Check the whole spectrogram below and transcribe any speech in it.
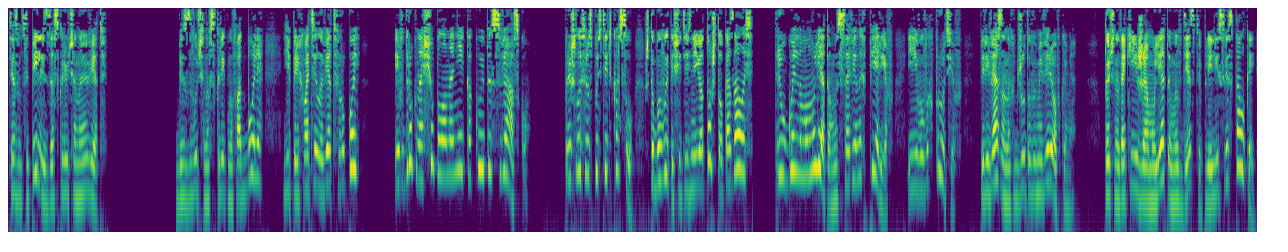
Те зацепились за скрюченную ветвь. Беззвучно вскрикнув от боли, я перехватила ветвь рукой и вдруг нащупала на ней какую-то связку. Пришлось распустить косу, чтобы вытащить из нее то, что оказалось треугольным амулетом из совиных перьев и ивовых прутьев, перевязанных джутовыми веревками. Точно такие же амулеты мы в детстве плели свисталкой,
